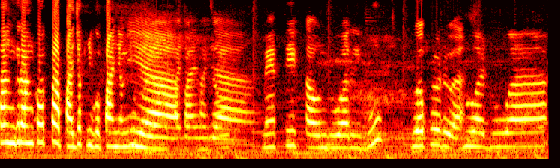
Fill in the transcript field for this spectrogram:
Tangerang Kota. Pajak juga panjang juga. Iya, ya, pajak panjang. Matic tahun 2022. 22.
